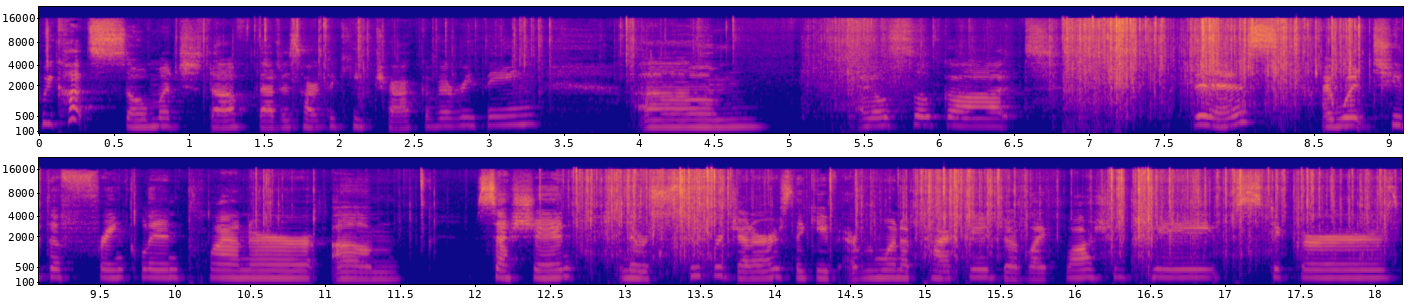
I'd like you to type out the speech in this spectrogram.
we got so much stuff that is hard to keep track of everything. Um, I also got this. I went to the Franklin Planner um, session and they were super generous. They gave everyone a package of like washi tape, stickers.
